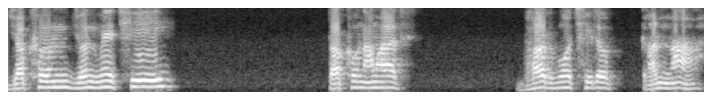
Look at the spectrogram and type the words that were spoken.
যখন জন্মেছি, তখন আমার ধর্ম ছিল কান্না।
